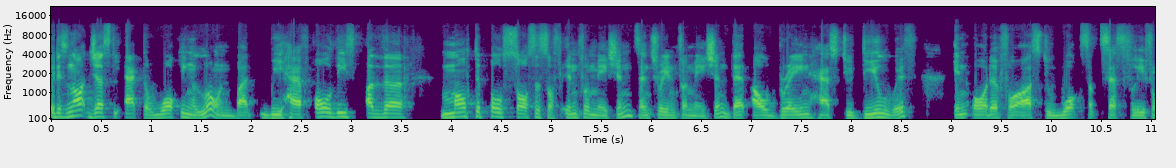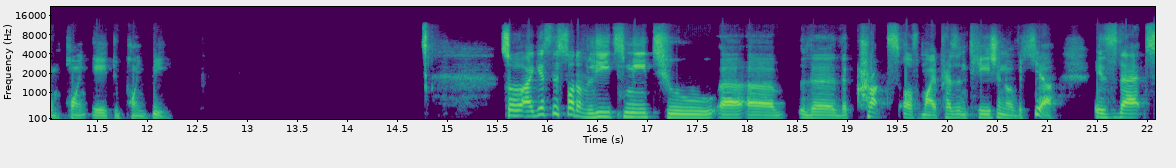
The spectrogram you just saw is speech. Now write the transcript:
it is not just the act of walking alone, but we have all these other multiple sources of information, sensory information that our brain has to deal with in order for us to walk successfully from point A to point B. So I guess this sort of leads me to uh, uh, the, the crux of my presentation over here, is that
